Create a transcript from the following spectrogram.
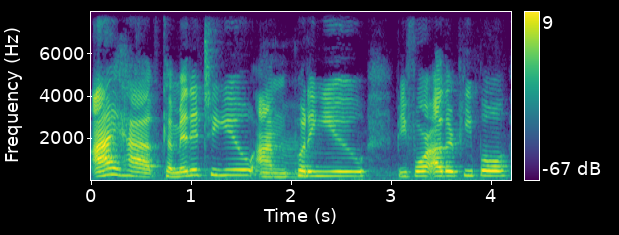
I have committed to you. I'm Mhm. putting you before other people.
